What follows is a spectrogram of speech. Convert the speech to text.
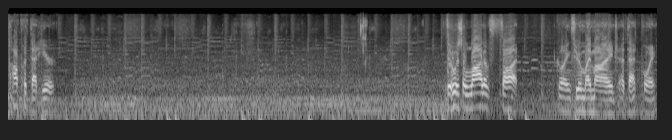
I'll put that here. There was a lot of thought going through my mind at that point.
